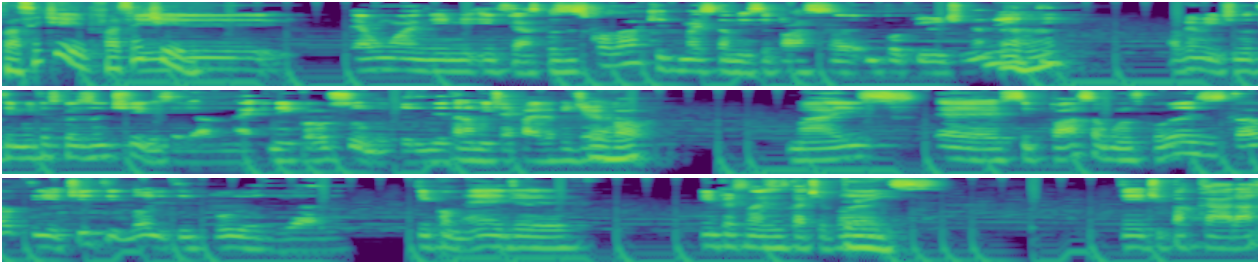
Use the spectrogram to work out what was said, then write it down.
Faz sentido, faz sentido. É um anime, entre aspas, escolar, que, mas também se passa um pouquinho antigamente. Uhum. Obviamente, não tem muitas coisas antigas, tá ligado? Não é que nem Konosuba, que literalmente é para medieval. Uhum. Mas é, se passa algumas coisas e tal. Tem Titi, tem Loli, tem tudo, tá ligado? Tem comédia, tem personagens cativantes. Tem, tem tipo a caralho.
